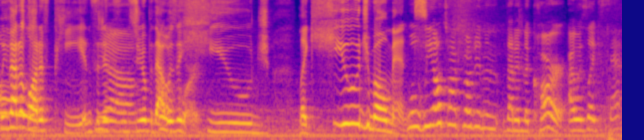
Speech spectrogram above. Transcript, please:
we've had a lot of pee incidents in the studio, but that was a huge, like huge moment. Well, we all talked about it in, that in the car. I was like, Sam.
